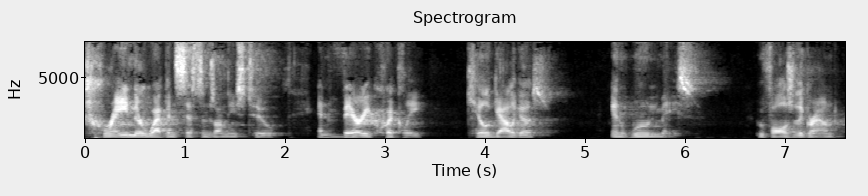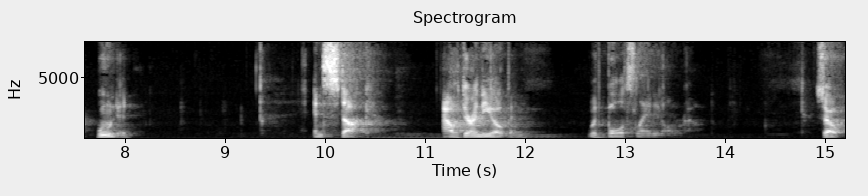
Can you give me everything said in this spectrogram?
train their weapon systems on these two and very quickly kill Gallegos and wound Mace, who falls to the ground, wounded, and stuck out there in the open with bullets landing all around. So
